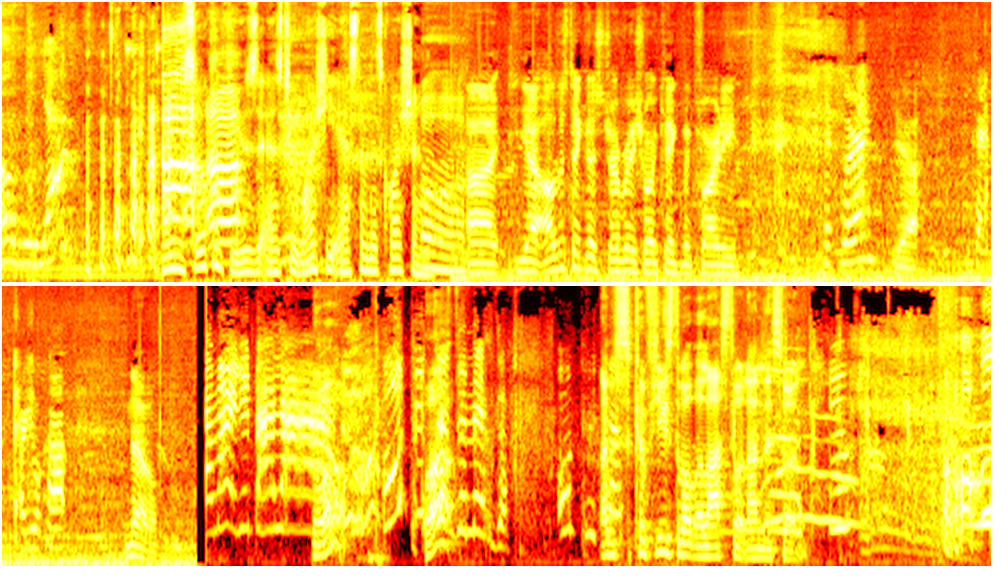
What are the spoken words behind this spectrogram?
Oh yeah? I am so confused as to why she asked him this question. Uh, yeah, I'll just take a strawberry shortcake McFarty. McLaren? Yeah. Okay. Are you a cop? No. What? What? de merde! Oh! I'm s- confused about the last one and this one.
